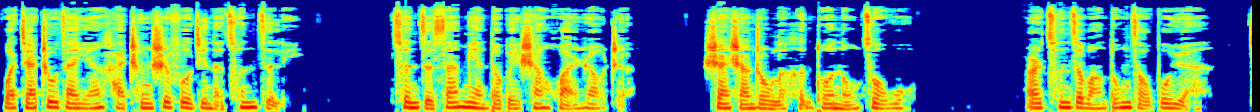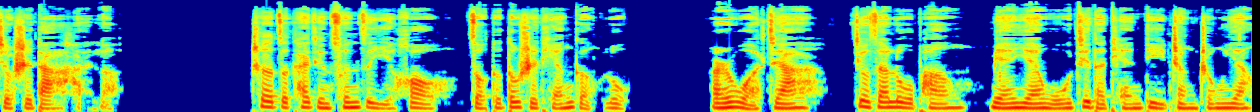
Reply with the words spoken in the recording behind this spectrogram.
我家住在沿海城市附近的村子里，村子三面都被山环绕着，山上种了很多农作物，而村子往东走不远就是大海了。车子开进村子以后，走的都是田埂路，而我家就在路旁绵延无际的田地正中央。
